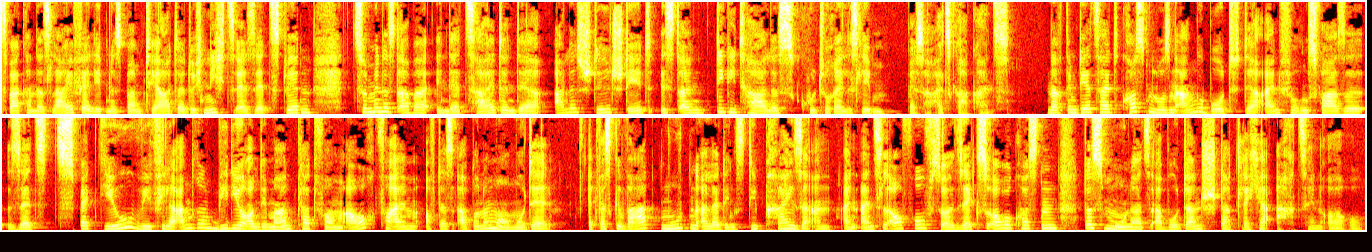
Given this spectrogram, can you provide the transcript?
Zwar kann das Live-Erlebnis beim Theater durch nichts ersetzt werden, zumindest aber in der Zeit, in der alles stillsteht, ist ein digitales, kulturelles Leben besser als gar keins. Nach dem derzeit kostenlosen Angebot der Einführungsphase setzt SpectU, wie viele andere Video-on-Demand-Plattformen auch, vor allem auf das Abonnementmodell. Etwas gewagt muten allerdings die Preise an. Ein Einzelaufruf soll 6 Euro kosten, das Monatsabo dann stattliche 18 Euro.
